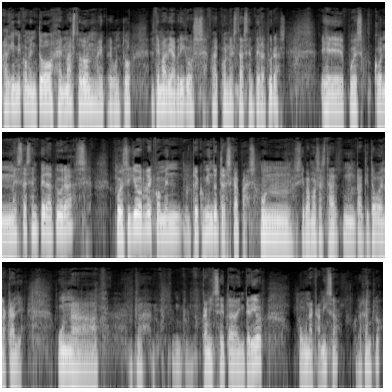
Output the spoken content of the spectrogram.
Alguien me comentó en Mastodon, me preguntó el tema de abrigos con estas temperaturas. Eh, pues con estas temperaturas, pues yo recomiendo, tres capas. Un, si vamos a estar un ratito en la calle, una, camiseta interior o una camisa, por ejemplo,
